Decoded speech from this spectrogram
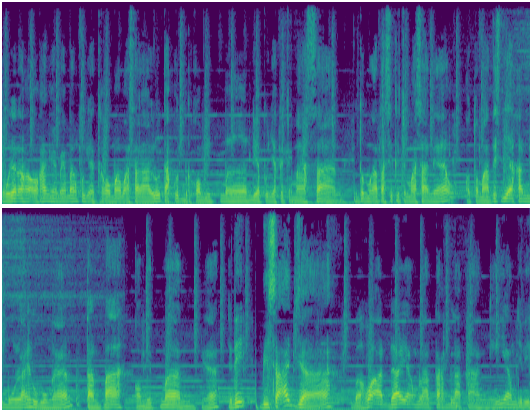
Kemudian orang-orang yang memang punya trauma masa lalu takut berkomitmen dia punya kecemasan. Untuk mengatasi kecemasannya otomatis dia akan memulai hubungan tanpa komitmen ya. Jadi bisa aja bahwa ada yang melatar belakangi yang menjadi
